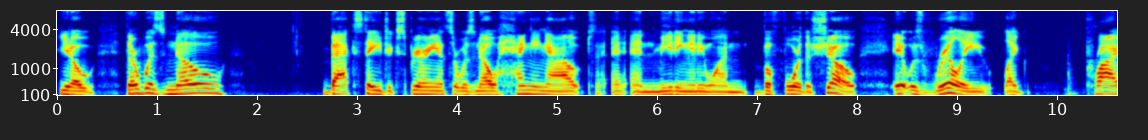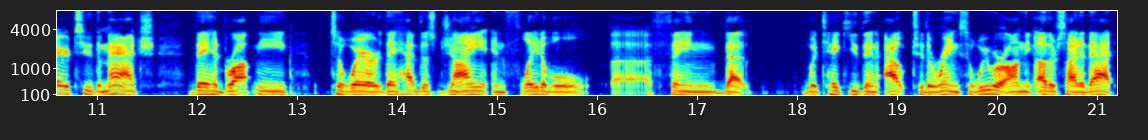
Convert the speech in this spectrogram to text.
you know, there was no backstage experience. There was no hanging out and, and meeting anyone before the show. It was really like prior to the match, they had brought me to where they had this giant inflatable uh, thing that would take you then out to the ring. So we were on the other side of that,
